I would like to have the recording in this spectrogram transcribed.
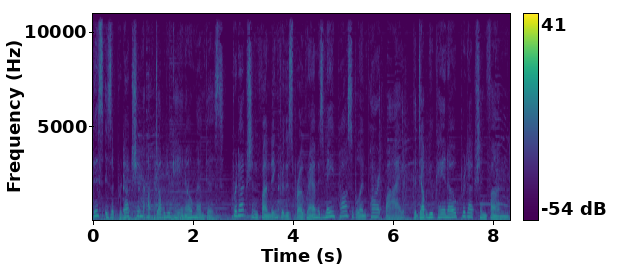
This is a production of WKNO Memphis. Production funding for this program is made possible in part by the WKNO Production Fund,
